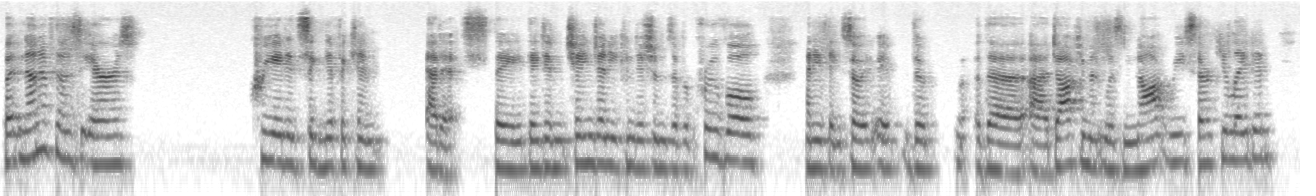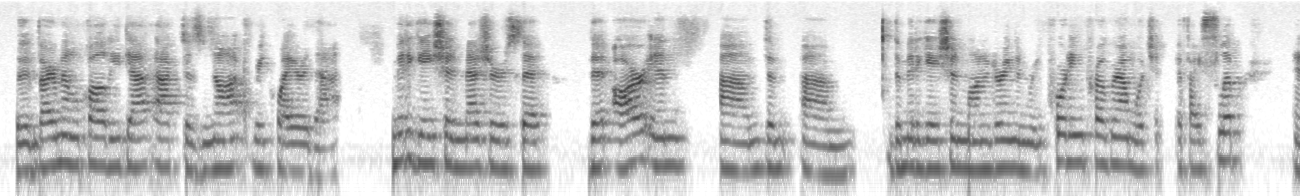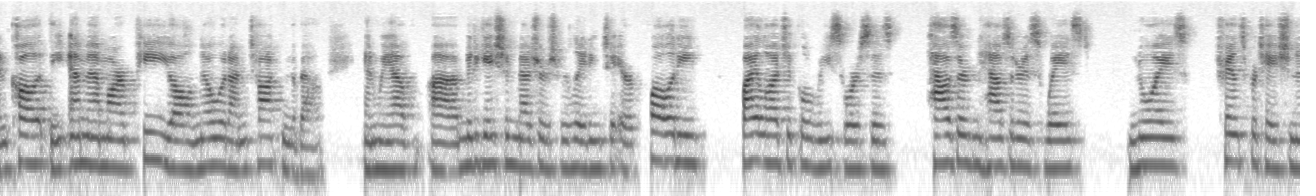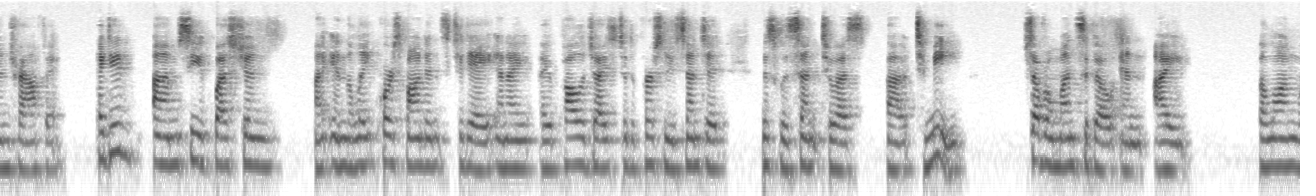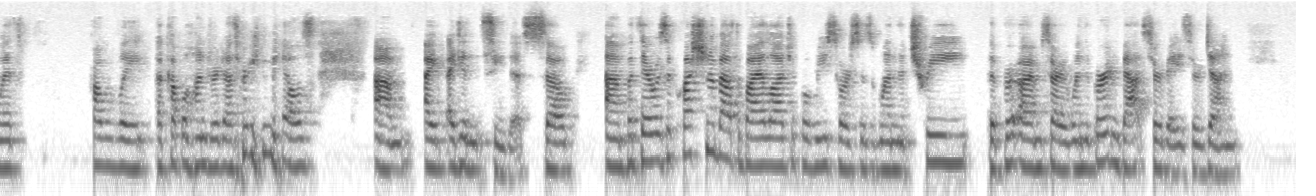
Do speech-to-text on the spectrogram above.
but none of those errors created significant edits. They, they didn't change any conditions of approval, anything. So it, the, the uh, document was not recirculated. The Environmental Quality Act does not require that. Mitigation measures that that are in um, the um, the mitigation monitoring and reporting program, which if I slip and call it the MMRP, you all know what I'm talking about. And we have uh, mitigation measures relating to air quality, biological resources, hazard and hazardous waste, noise, transportation, and traffic. I did um, see a question uh, in the late correspondence today, and I, I apologize to the person who sent it. This was sent to us, uh, to me, several months ago, and I, along with probably a couple hundred other emails, um, I, I didn't see this. So, um, but there was a question about the biological resources when the tree, the I'm sorry, when the bird and bat surveys are done.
